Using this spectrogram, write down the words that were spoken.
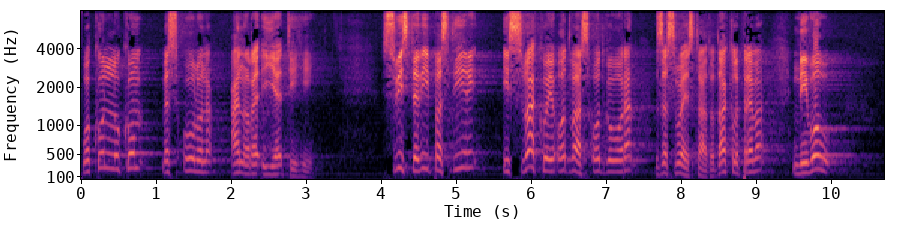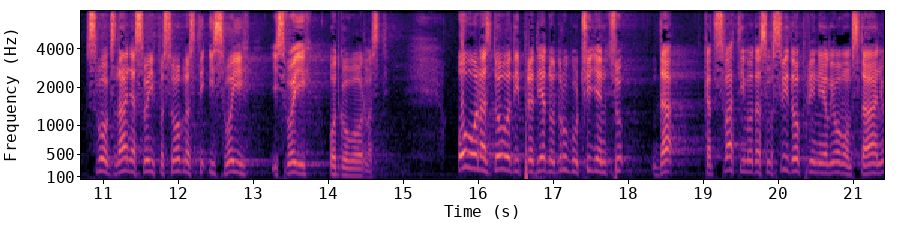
wa kullukum mas'ulun an ra'iyatihi. Svi ste vi pastiri i svako je od vas odgovoran za svoje stado. Dakle, prema nivou svog znanja, svojih sposobnosti i svojih, i svojih odgovornosti. Ovo nas dovodi pred jednu drugu činjenicu da kad shvatimo da smo svi doprinijeli ovom stanju,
